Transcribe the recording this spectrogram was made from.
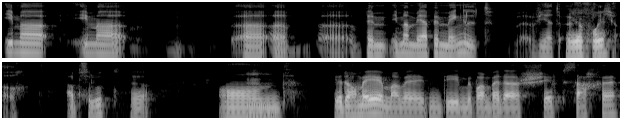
immer, immer, äh, äh, äh, immer mehr bemängelt wird, Ja, voll. öffentlich auch. Absolut, ja. Mhm. Und ja, da haben wir eh mal eben die, wir waren bei der Chefsache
